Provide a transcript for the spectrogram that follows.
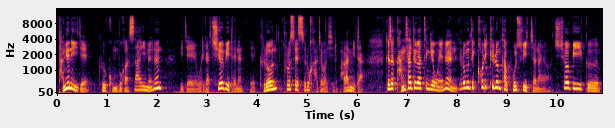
당연히 이제 그 공부가 쌓이면은 이제 우리가 취업이 되는 예, 그런 프로세스로 가져가시길 바랍니다. 그래서 강사들 같은 경우에는 여러분들 커리큘럼 다 볼 수 있잖아요. 취업이 그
